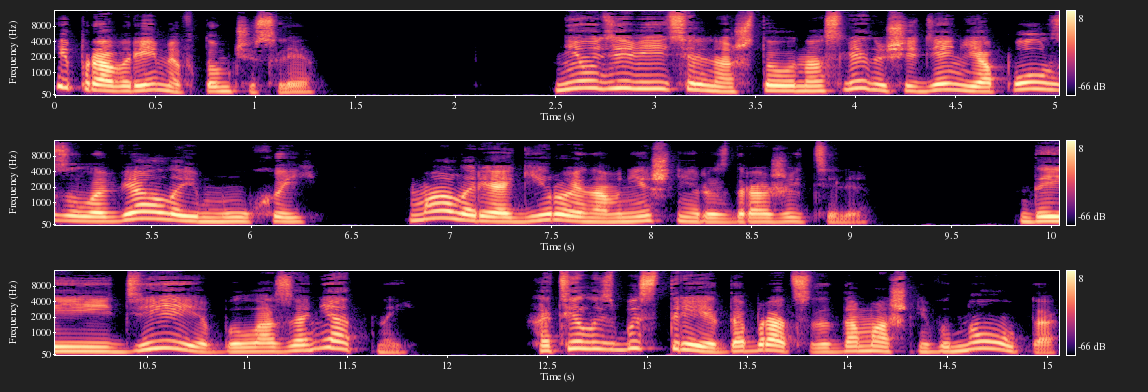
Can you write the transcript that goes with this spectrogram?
И про время в том числе. Неудивительно, что на следующий день я ползала вялой мухой, мало реагируя на внешние раздражители. Да и идея была занятной. Хотелось быстрее добраться до домашнего ноута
